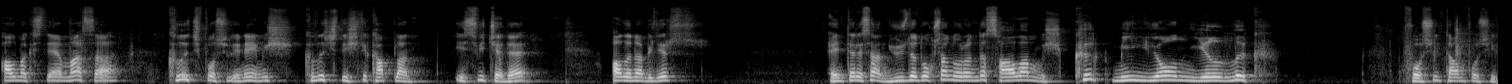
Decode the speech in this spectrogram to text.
Almak isteyen varsa kılıç fosili neymiş? Kılıç dişli kaplan İsviçre'de alınabilir. Enteresan %90 oranında sağlanmış 40 milyon yıllık fosil tam fosil.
